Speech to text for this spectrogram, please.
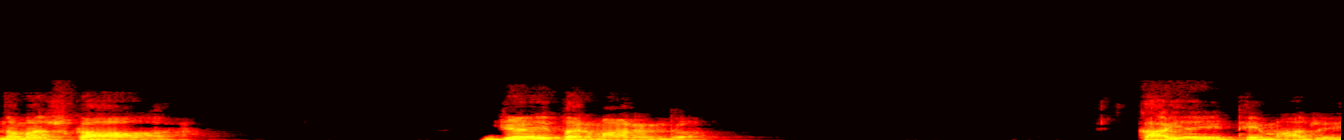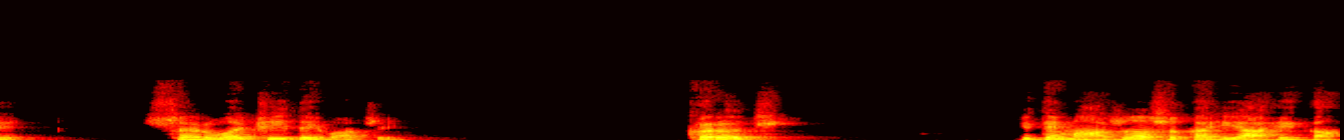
नमस्कार. जय परमानंद. काय येथे माझे? सर्वची देवाचे. खरंच इथे माझं असं काही आहे का?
